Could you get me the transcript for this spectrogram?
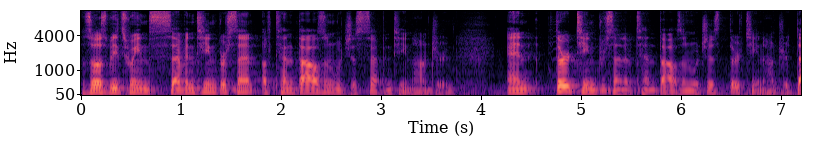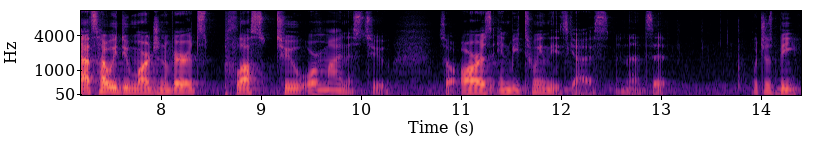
So it's between 17% of 10,000, which is 1700, and 13% of 10,000, which is 1,300. That's how we do margin of error. It's plus 2 or minus 2. So R is in between these guys, and that's it, which is B.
